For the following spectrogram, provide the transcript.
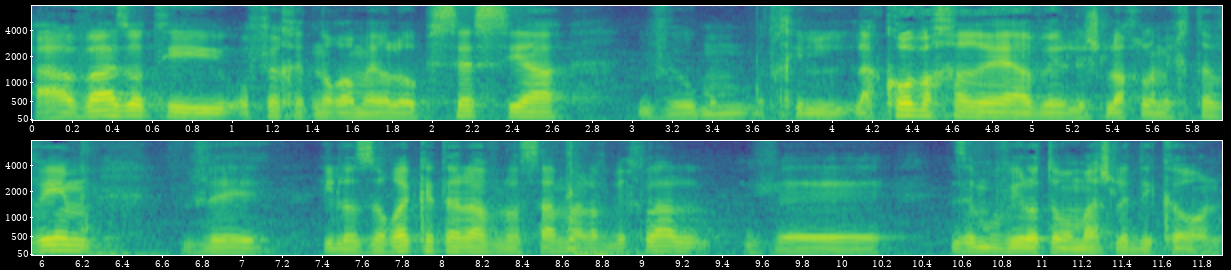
האהבה הזאת היא הופכת נורא מהר לאובססיה, והוא מתחיל לעקוב אחריה ולשלוח לה מכתבים, והיא לא זורקת עליו, לא שמה עליו בכלל, וזה מוביל אותו ממש לדיכאון.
